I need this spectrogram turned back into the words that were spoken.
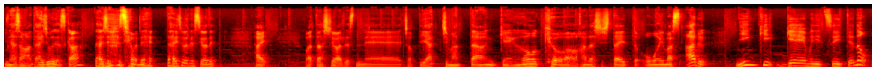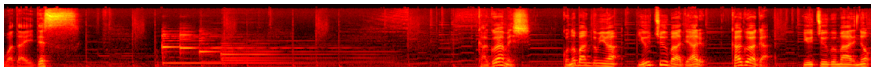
皆さんは大丈夫ですか？大丈夫ですよね？大丈夫ですよね？はい。私はですねちょっとやっちまった案件を今日はお話ししたいと思います。ある人気ゲームについての話題です。かぐわ飯この番組は YouTuber であるかぐわが YouTube 周りの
